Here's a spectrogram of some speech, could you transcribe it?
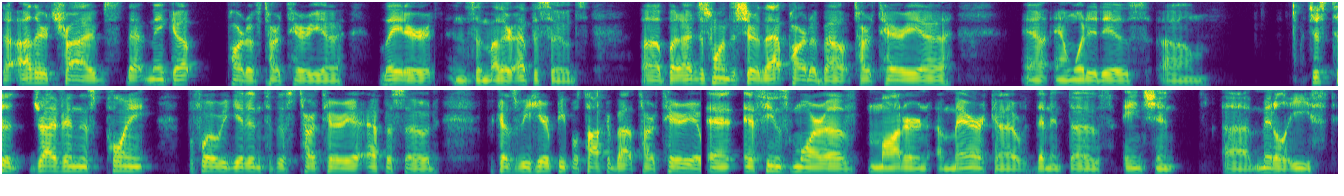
the other tribes that make up part of Tartaria later in some other episodes. Uh, but I just wanted to share that part about Tartaria and, and what it is. Um, just to drive in this point before we get into this Tartaria episode, because we hear people talk about Tartaria and it seems more of modern America than it does ancient uh, Middle East.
